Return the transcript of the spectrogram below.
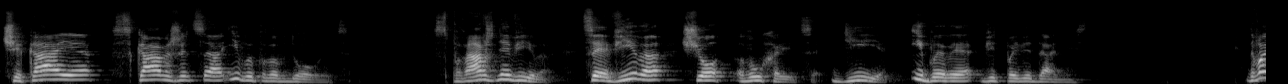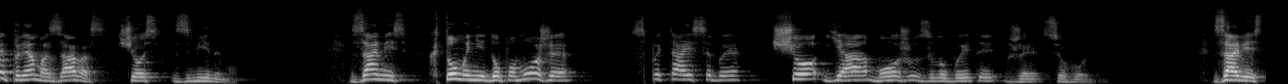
чекає, скаржиться і виправдовується. Справжня віра це віра, що рухається, діє і бере відповідальність. Давай прямо зараз щось змінимо. Замість хто мені допоможе, спитай себе, що я можу зробити вже сьогодні. Замість,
